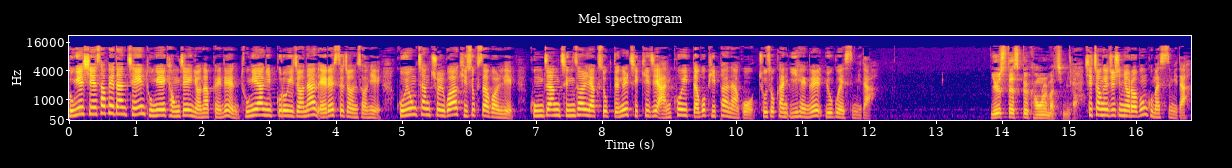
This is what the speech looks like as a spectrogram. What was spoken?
동해시의 사회단체인 동해경제인연합회는 동해안 입구로 이전한 LS전선이 고용 창출과 기숙사 건립, 공장 증설 약속 등을 지키지 않고 있다고 비판하고 조속한 이행을 요구했습니다. 뉴스데스크 강원을 마칩니다. 시청해주신 여러분 고맙습니다.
